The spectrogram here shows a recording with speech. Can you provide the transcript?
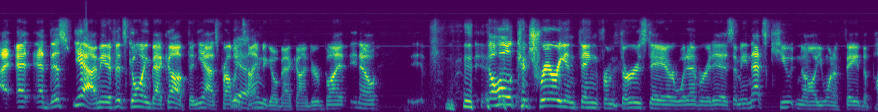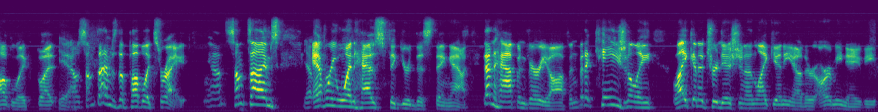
I, at, at this, yeah, I mean, if it's going back up, then yeah, it's probably Yeah. time to go back under. But you know, the whole contrarian thing from Thursday or whatever it is, I mean, that's cute and all. You want to fade the public, but you know, sometimes the public's right. You know, sometimes Yep. everyone has figured this thing out. Doesn't happen very often, but occasionally, like in a tradition, unlike any other, Army Navy,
